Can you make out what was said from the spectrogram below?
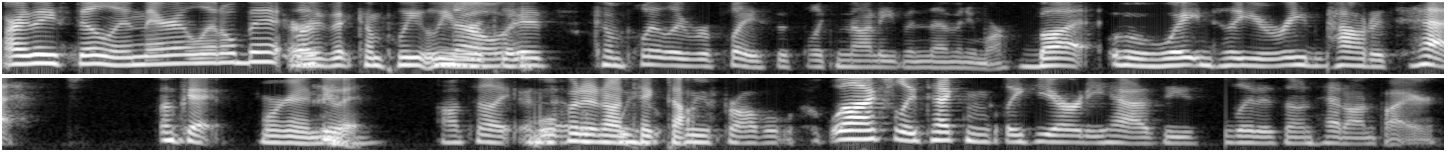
Are they still in there a little bit, or Let's- is it completely no, replaced? it's completely replaced. It's like not even them anymore. But wait until you read how to test. Okay, We're gonna do it. I'll tell you. We'll put it on we, TikTok. We probably. Well, actually, technically, he already has. He's lit his own head on fire.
